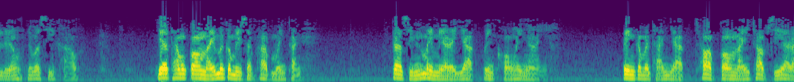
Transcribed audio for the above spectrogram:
เหลือง หรือว่าสีขาวจะทำกองไหนมันก็มีสภาพเหมือนกันก็สินไม่มีอะไรยากเป็นของง่ายๆเป็นกรรมฐานอยากชอบกองไหนชอบสีอะไร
